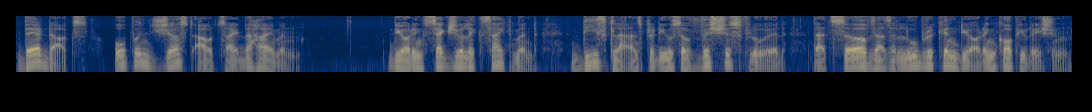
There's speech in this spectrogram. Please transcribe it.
Their ducts open just outside the hymen. During sexual excitement, these glands produce a viscous fluid that serves as a lubricant during copulation.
